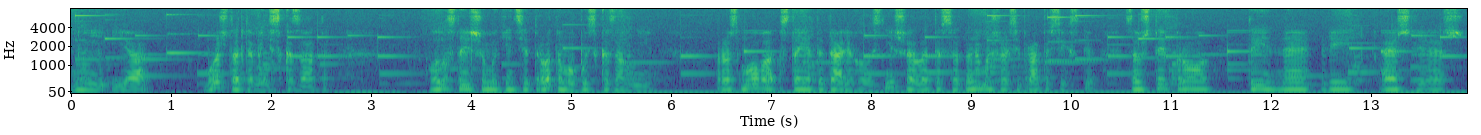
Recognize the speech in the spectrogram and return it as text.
Ні, я. Можете дати мені сказати? Голос на іншому кінці дроту, мабуть, сказав ні. Розмова стає дедалі голосніше, але ти все одно не можеш розібрати всіх слів. Завжди про ти, не, ешлі, еш.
